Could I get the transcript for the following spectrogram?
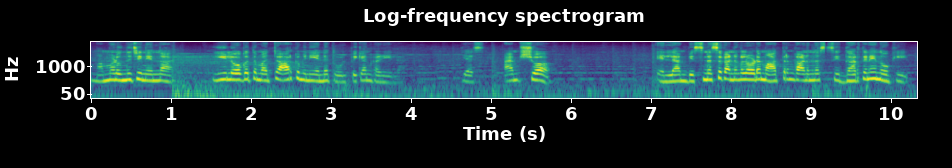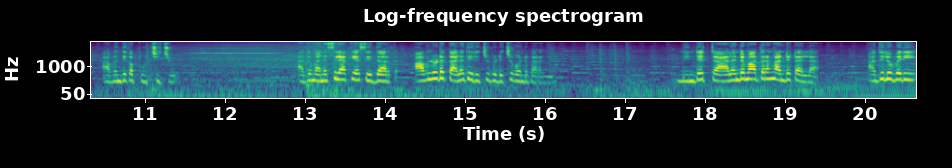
നമ്മൾ ഒന്നിച്ച് നിന്നാൽ ഈ ലോകത്ത് മറ്റാർക്കും ഇനി എന്നെ തോൽപ്പിക്കാൻ കഴിയില്ല. യെസ് ഐ എം ഷുവർ എല്ലാം ബിസിനസ് കണ്ണുകളോടെ മാത്രം കാണുന്ന സിദ്ധാർത്ഥിനെ നോക്കി അവന്തിക പുച്ഛിച്ചു. അത് മനസ്സിലാക്കിയ സിദ്ധാർത്ഥ് അവളുടെ തല തിരിച്ചു പിടിച്ചുകൊണ്ട് പറഞ്ഞു. നിന്റെ ടാലന്റ് മാത്രം കണ്ടിട്ടല്ല അതിലുപരി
